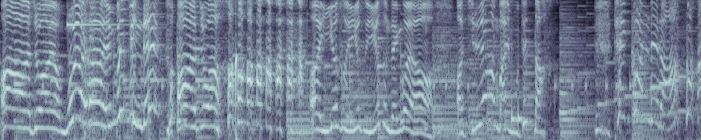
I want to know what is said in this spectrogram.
아, 좋아요. 뭐야, 나 MVP인데? 아, 좋아. 아, 이겼어, 이겼어, 이겼으면 된 거야. 아, 질량은 많이 못했다. 탱커인데, 나?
